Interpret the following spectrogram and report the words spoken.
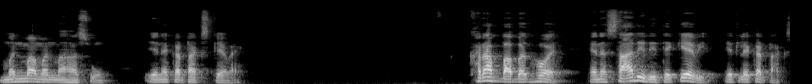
મનમાં મનમાં હસવું. એને કટાક્ષ કહેવાય. ખરાબ બાબત હોય, એને સારી રીતે કહેવી એટલે કટાક્ષ.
